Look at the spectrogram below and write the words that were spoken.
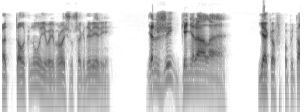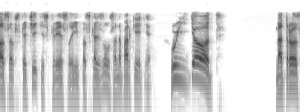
оттолкнул его и бросился к двери. «Держи генерала!» Яков попытался вскочить из кресла и поскользнулся на паркете. «Уйдет!» Матрос,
